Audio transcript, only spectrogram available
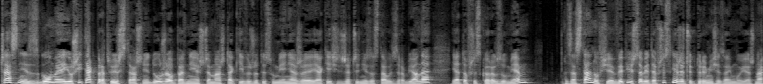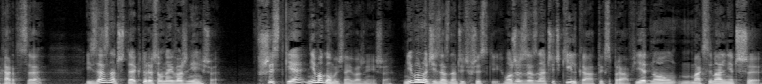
Czas nie z gumy, już i tak pracujesz strasznie dużo, pewnie jeszcze masz takie wyrzuty sumienia, że jakieś rzeczy nie zostały zrobione. Ja to wszystko rozumiem. Zastanów się, wypisz sobie te wszystkie rzeczy, którymi się zajmujesz na kartce i zaznacz te, które są najważniejsze. Wszystkie nie mogą być najważniejsze. Nie wolno ci zaznaczyć wszystkich. Możesz zaznaczyć kilka tych spraw, jedną, maksymalnie trzy.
